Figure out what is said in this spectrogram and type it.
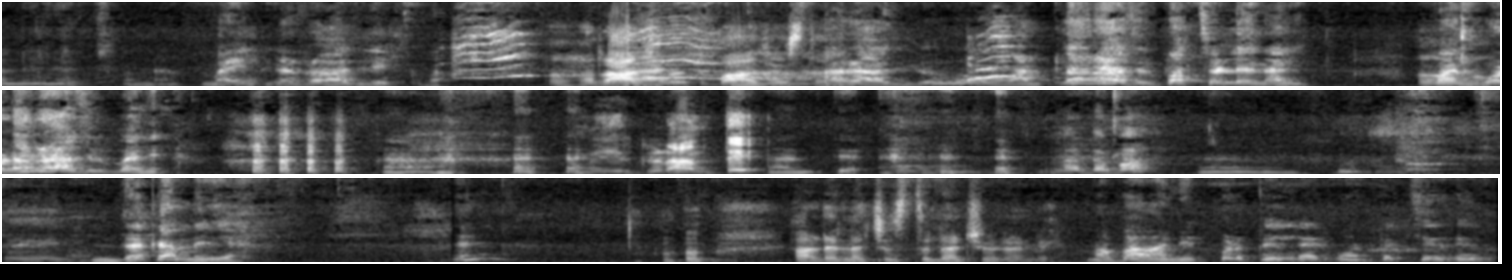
అన్నీ నేర్చుకున్నాను. మా ఇంటికాడ రాజులు ఎక్కువ. రాజులు అయితే బాగా చేస్తారు. రాజులు వంటల రాజులు పచ్చళ్ళేనాయి పని కూడా రాజుల పని. మీరు కూడా అంతే. అంతే. ఇందాక అన్నయ్య. ఆడెలా చూస్తున్నాడు చూడండి. మా బావనికి కూడా పెళ్ళాడు పంపించేది కదా.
